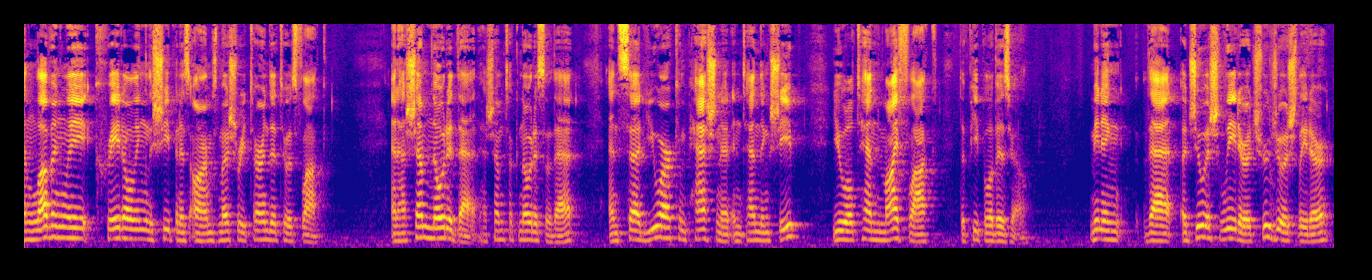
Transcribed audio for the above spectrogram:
and lovingly cradling the sheep in his arms, Moshe returned it to his flock. And Hashem noted that. Hashem took notice of that and said, You are compassionate in tending sheep. You will tend my flock, the people of Israel. Meaning that a Jewish leader, a true Jewish leader,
